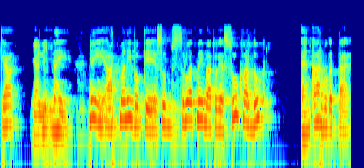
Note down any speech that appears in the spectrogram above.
क्या? या नहीं? नहीं। नहीं आत्मा नहीं भोगती। है शुरुआत में ही बात हो गया। सुख और दुख अहंकार भुगतता है।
